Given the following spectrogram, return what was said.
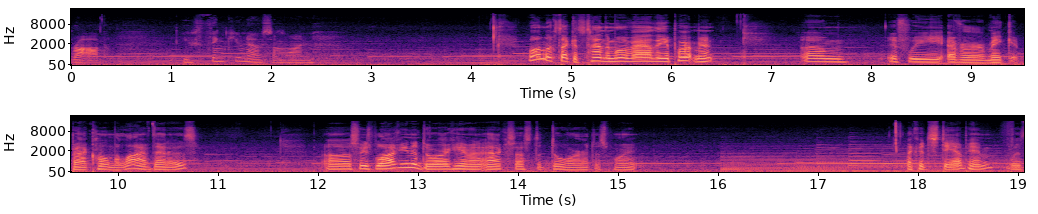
Rob. You think you know someone. Well, looks like it's time to move out of the apartment. Um, if we ever make it back home alive, that is. Uh, so he's blocking the door. I can't even access the door at this point. I could stab him with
